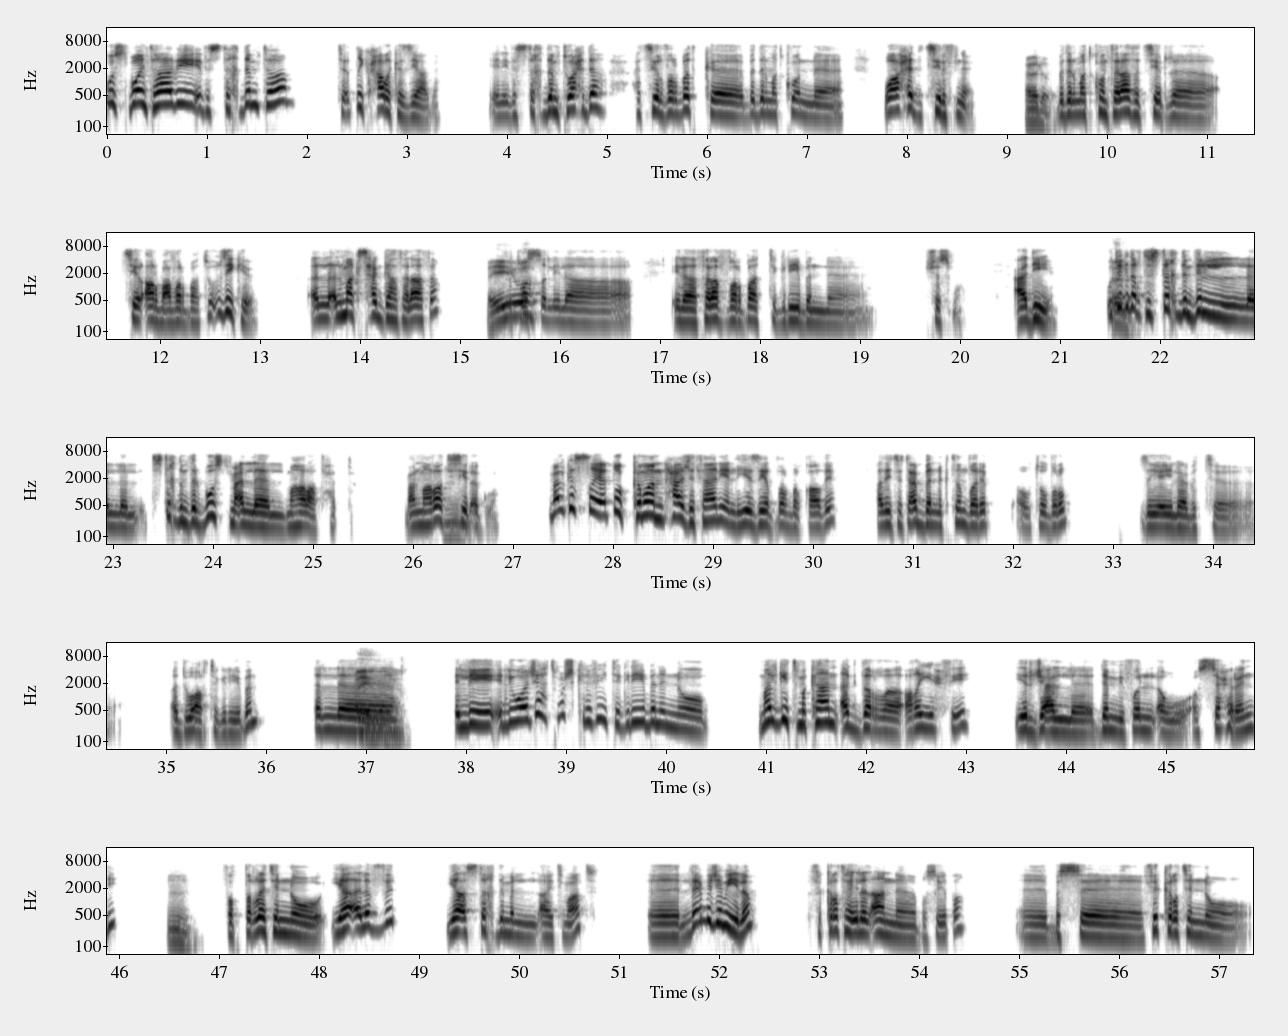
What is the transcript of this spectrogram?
boost point هذه إذا استخدمتها تعطيك حركة زيادة. يعني إذا استخدمت واحدة حتصير ضربتك آه، بدل ما تكون آه، واحد تصير اثنين. حلو. بدل ما تكون ثلاثة تصير آه، تصير أربع ضربات. وزي كذا. ال- ال max حقها ثلاثة. أيوه. فتوصل إلى إلى ثلاث ضربات تقريبا شو اسمه عادية. وتقدر تستخدم ذي ال- تستخدم ذا ال boost مع ال- المهارات حتى. مع المهارات مم. يصير أقوى. مع القصة يعطوك كمان حاجة ثانية اللي هي زي الضربة القاضية. هذه تتعبى إنك تنضرب أو تضرب. زي أي لعبة أدوار تقريبا. أيوه اللي اللي واجهت مشكلة فيه تقريبا إنه ما لقيت مكان أقدر أريح فيه يرجع الدم فل أو السحر عندي. مم. فاضطريت إنه يا ألفل يا أستخدم الآيتمات. آه، اللعبة جميلة فكرتها إلى الآن بسيطة. آه، بس آه، فكرة إنه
